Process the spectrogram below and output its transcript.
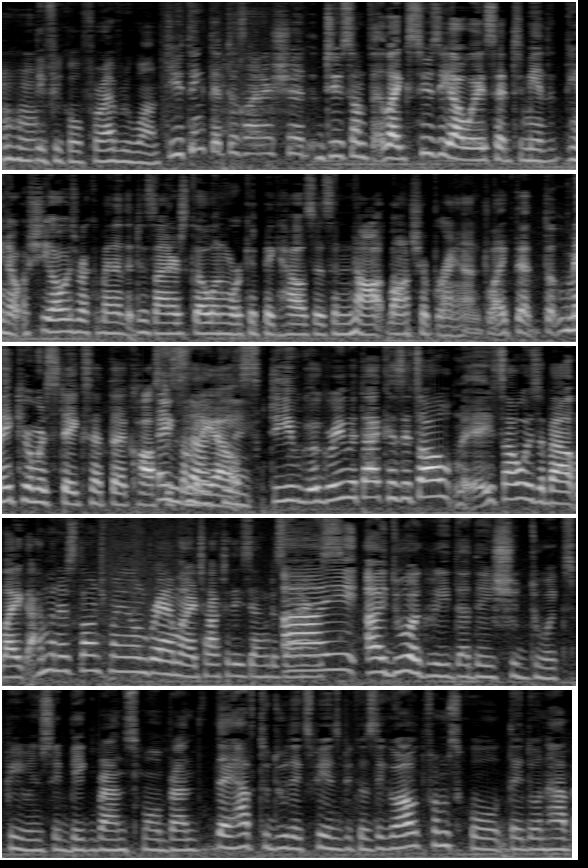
mm-hmm. difficult for everyone Do you think that designers should do something like Susie always said to me that you know she always recommended that designers go and work at big houses and not launch a brand like that, that make your mistakes at the cost of somebody else. Do you agree with that? Because it's all it's always about like I'm going to launch my own brand when I talk to these young designers. I, I do agree that they should do experience a big brand, small brand. They have to do the experience because they go out from school, they don't have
